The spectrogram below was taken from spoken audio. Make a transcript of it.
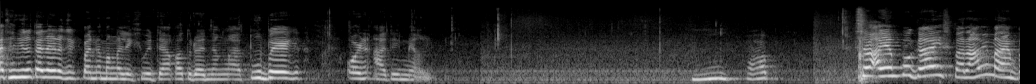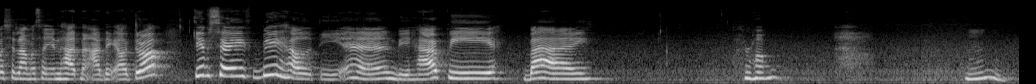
at hindi na tayo nagig pa ng mga liquid na katulad ng uh, tubig or ng ating milk. Mmm, sarap. So, ayan po guys. Maraming maraming pasalamat sa inyo lahat ng ating outro. Keep safe, be healthy, and be happy. Bye! Mmm.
